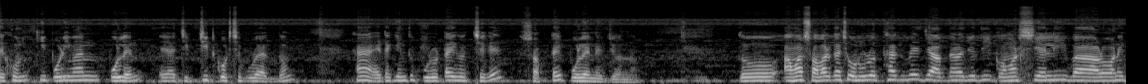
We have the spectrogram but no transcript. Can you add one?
দেখুন কি পরিমাণ পোলেন। চিটচিট করছে পুরো একদম। হ্যাঁ এটা কিন্তু পুরোটাই হচ্ছে গিয়ে সবটাই পোলেনের জন্য। তো আমার সবার কাছে অনুরোধ থাকবে যে আপনারা যদি কমার্শিয়ালি বা আরও অনেক,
